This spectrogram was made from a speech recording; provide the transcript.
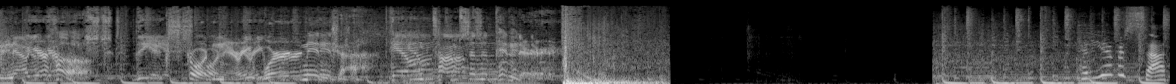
And now your host, the extraordinary word ninja, Kim Thompson Pinder. Have you ever sat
